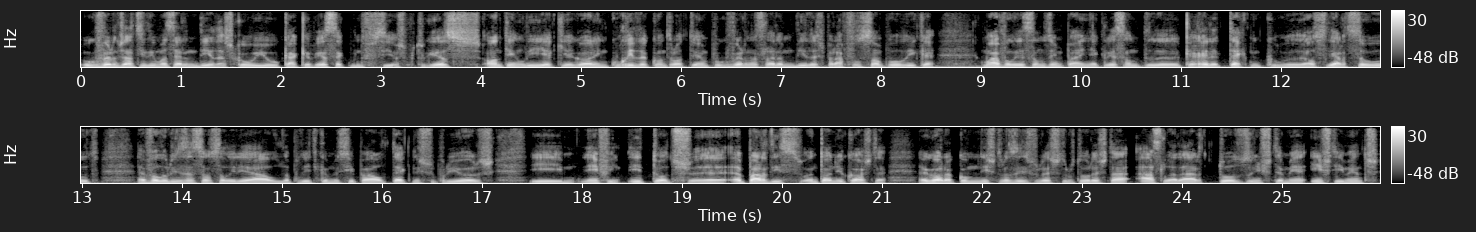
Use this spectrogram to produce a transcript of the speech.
O governo já decidiu uma série de medidas, com o IUC à cabeça, que beneficia os portugueses. Ontem lia que agora, em corrida contra o tempo, o governo acelera medidas para a função pública, como a avaliação de desempenho, a criação de carreira técnico auxiliar de saúde, a valorização salarial da política municipal, técnicos superiores e, enfim, e todos. Eh, a par disso, António Costa, agora como Ministro das Infraestruturas, está a acelerar todos os investimentos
